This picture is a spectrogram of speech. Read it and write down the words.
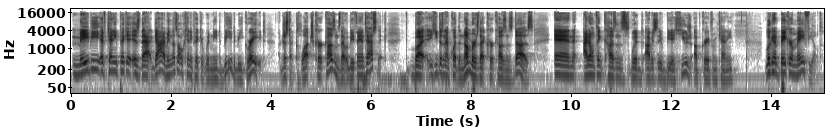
Maybe if Kenny Pickett is that guy, I mean, that's all Kenny Pickett would need to be to be great. Just a clutch Kirk Cousins, that would be fantastic. But he doesn't have quite the numbers that Kirk Cousins does. And I don't think Cousins would obviously be a huge upgrade from Kenny. Looking at Baker Mayfield,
